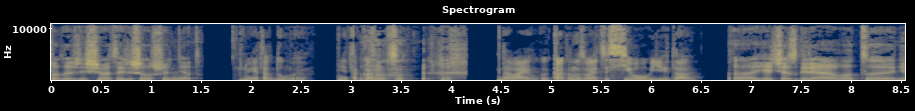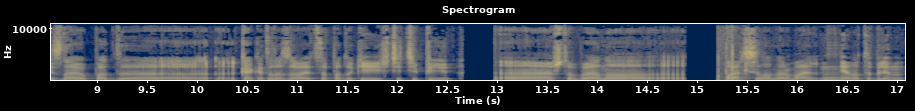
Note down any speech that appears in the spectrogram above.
Подожди, с чего ты решил, что нет? Ну, я так думаю. Мне так кажется. Давай, как называется? SEO их, да? А, я, честно говоря, вот э, не знаю, под э, как это называется под OK HTTP, э, чтобы оно парсило нормально. Не, ну это, блин,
